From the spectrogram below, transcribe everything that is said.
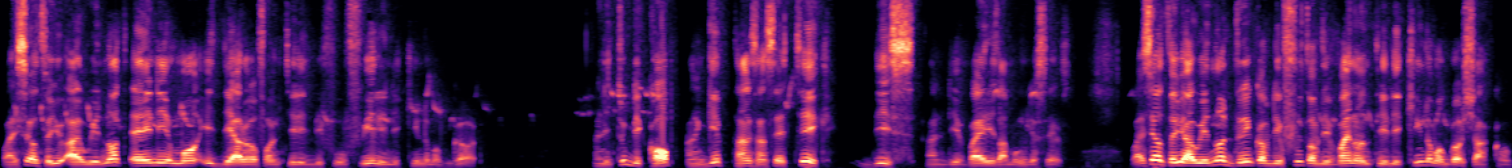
For I say unto you, I will not any more eat thereof until it be fulfilled in the kingdom of God. And he took the cup and gave thanks and said, Take this and divide it among yourselves. For I say unto you, I will not drink of the fruit of the vine until the kingdom of God shall come.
